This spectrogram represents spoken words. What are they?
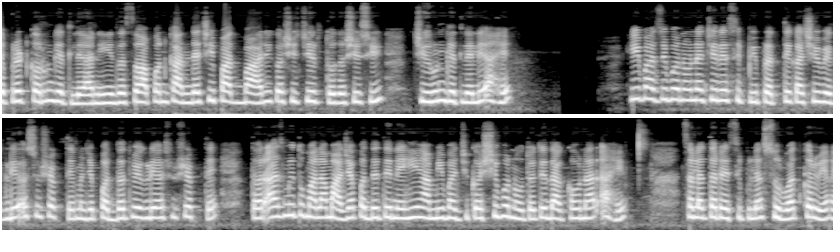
सेपरेट करून घेतली आणि जसं आपण कांद्याची पात बारीक अशी चिरतो तशीशी चिरून घेतलेली आहे. ही भाजी बनवण्याची रेसिपी प्रत्येकाची वेगळी असू शकते म्हणजे पद्धत वेगळी असू शकते. तर आज मी तुम्हाला माझ्या पद्धतीने ही आम्ही भाजी कशी बनवतो ते दाखवणार आहे. चला तर रेसिपीला सुरुवात करूया.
